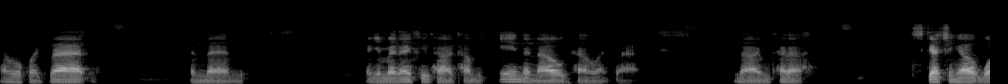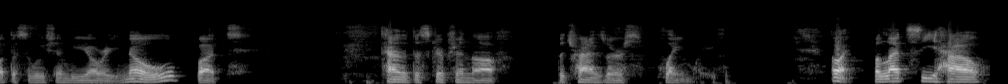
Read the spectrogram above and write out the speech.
kind of look like that and then and your magnetic kind of comes in and out kind of like that now I'm kind of sketching out what the solution we already know but kind of description of the transverse plane wave alright but let's see how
